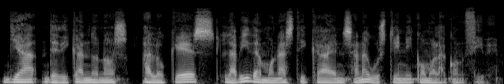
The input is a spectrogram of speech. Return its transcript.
ya dedicándonos a lo que es la vida monástica en San Agustín y cómo la concibe.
